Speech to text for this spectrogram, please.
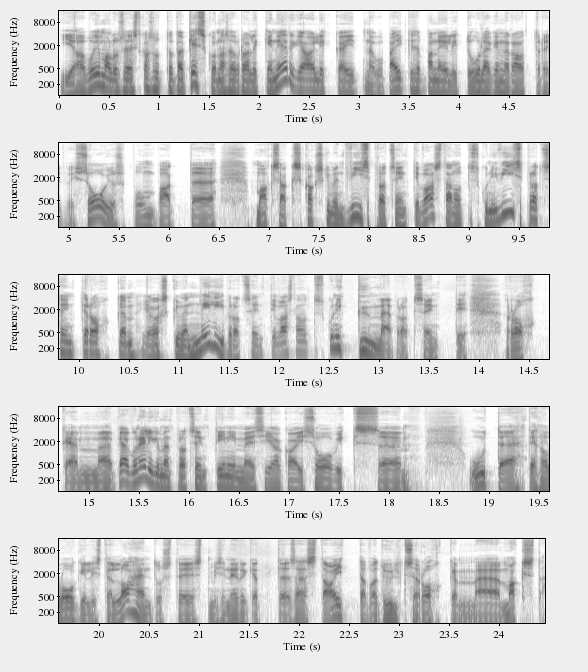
ja võimaluse eest kasutada keskkonnasõbralikke energiaallikaid nagu päikesepaneelid, tuulegeneraatorid või soojuspumbad äh, maksaks kakskümmend viis protsenti vastanutest kuni viis protsenti rohkem ja kakskümmend neli protsenti vastanutest kuni kümme protsenti rohkem. peaaegu nelikümmend protsenti inimesi aga ei sooviks äh, uute tehnoloogiliste lahenduste eest, mis energiat säästa aitavad, üldse rohkem äh, maksta.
